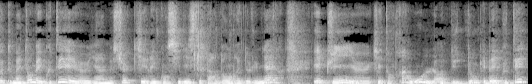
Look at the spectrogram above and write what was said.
Le photomaton, mais écoutez, euh, il y a un monsieur qui réconcilie ses parts d'ombre et de lumière, et puis euh, qui est en train, oh là, dis donc, eh bien écoutez,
